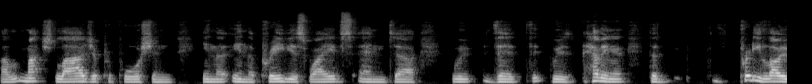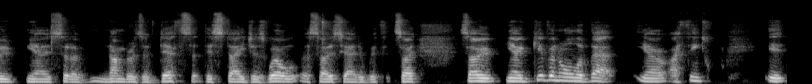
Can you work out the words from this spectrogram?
a much larger proportion in the in the previous waves, and uh, we the, the we're having a, the pretty low, you know, sort of numbers of deaths at this stage as well associated with it. So, so you know, given all of that, you know, I think it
